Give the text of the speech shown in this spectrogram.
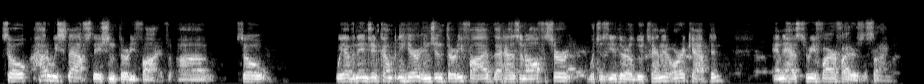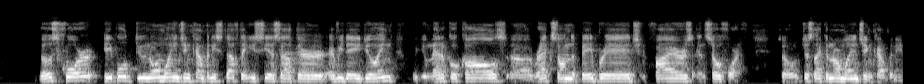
So how do we staff Station 35? Uh, so we have an engine company here, Engine 35, that has an officer, which is either a lieutenant or a captain, and it has three firefighters assigned. Those four people do normal engine company stuff that you see us out there every day doing. We do medical calls, uh, wrecks on the Bay Bridge, fires, and so forth. So just like a normal engine company.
